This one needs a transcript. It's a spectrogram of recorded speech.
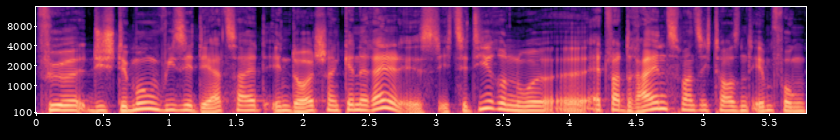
für die Stimmung, wie sie derzeit in Deutschland generell ist. Ich zitiere nur, äh, etwa 23.000 Impfungen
